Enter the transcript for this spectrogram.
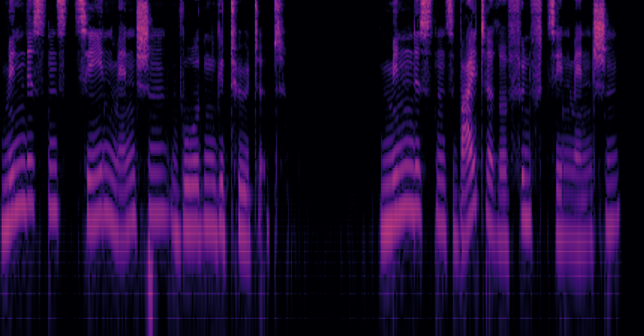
Mindestens zehn Menschen wurden getötet. Mindestens weitere 15 Menschen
